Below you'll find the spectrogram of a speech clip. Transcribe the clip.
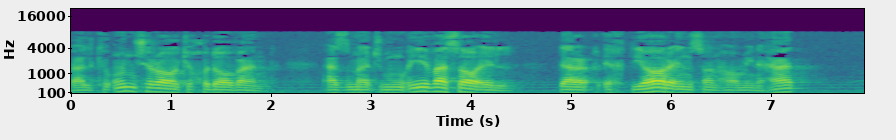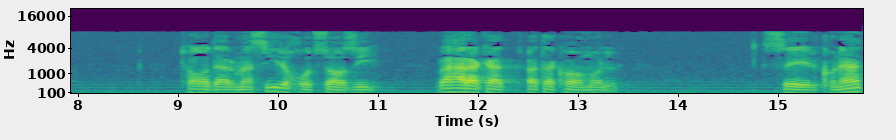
بلکه اون چرا که خداوند از مجموعه وسائل در اختیار انسان ها می نهد تا در مسیر خودسازی و حرکت و تکامل سیر کند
